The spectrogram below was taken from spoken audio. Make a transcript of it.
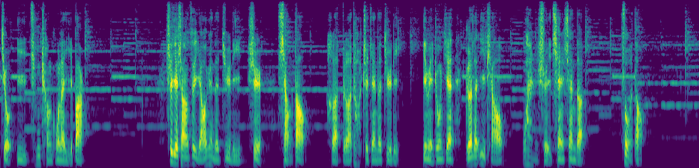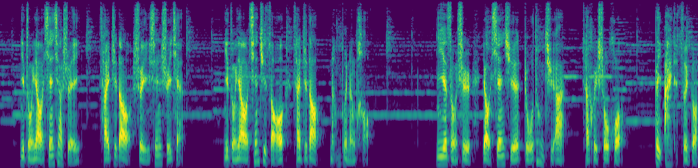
就已经成功了一半。世界上最遥远的距离是想到和得到之间的距离。因为中间隔了一条万水千山的做到，你总要先下水才知道水深水浅，你总要先去走才知道能不能跑，你也总是要先学主动去爱，才会收获被爱的资格。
